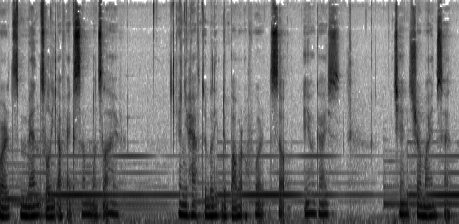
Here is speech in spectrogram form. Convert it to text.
words mentally affect someone's life, and you have to believe the power of words. So, you know, guys, change your mindset.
